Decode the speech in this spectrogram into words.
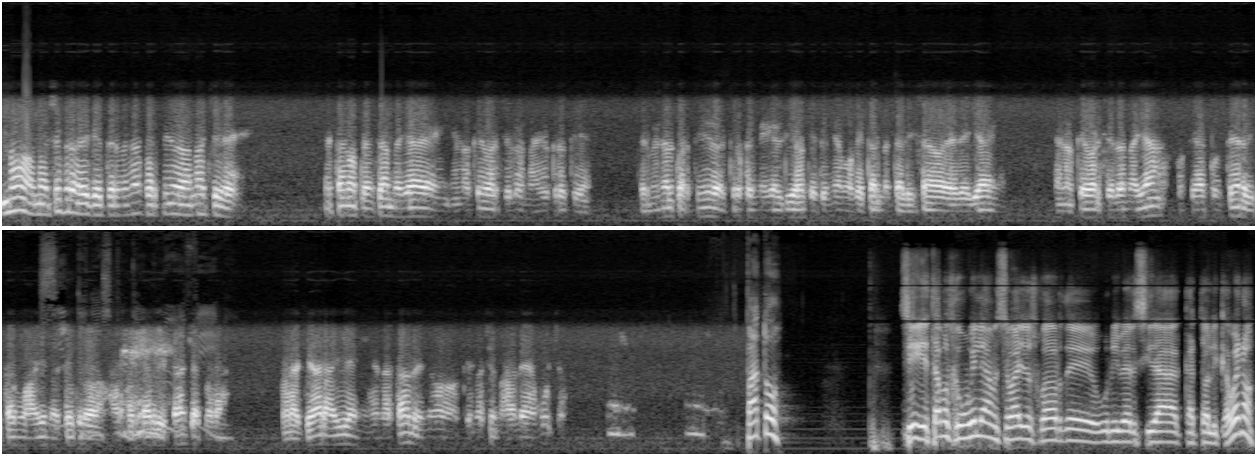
No, nosotros desde que terminó el partido de anoche estamos pensando ya en, lo que es Barcelona. Yo creo que terminó el partido, el profe Miguel dijo que teníamos que estar mentalizados desde ya en, lo que es Barcelona ya, porque es puntero y estamos ahí nosotros a marcar distancia para, para quedar ahí en, en la tabla y no, que no se nos aleje mucho. Pato. Sí, estamos con William Ceballos, jugador de Universidad Católica. Bueno,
